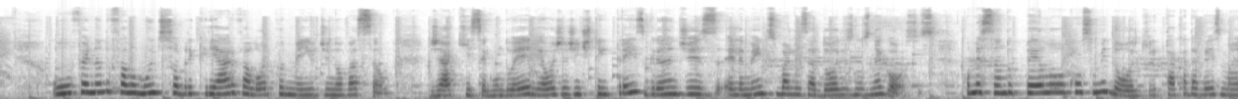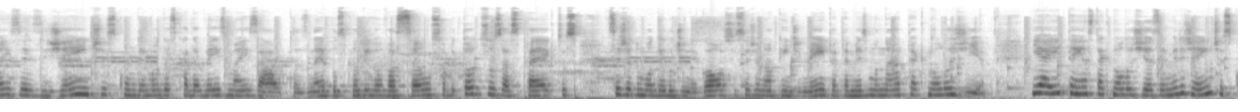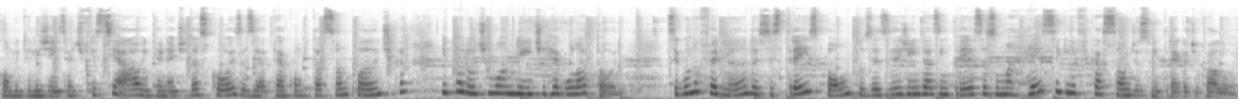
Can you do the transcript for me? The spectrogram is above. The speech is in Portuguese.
O Fernando falou muito sobre criar valor por meio de inovação, já que, segundo ele, hoje a gente tem três grandes elementos balizadores nos negócios. Começando pelo consumidor, que está cada vez mais exigente, com demandas cada vez mais altas, né? buscando inovação sobre todos os aspectos, seja do modelo de negócio, seja no atendimento, até mesmo na tecnologia. E aí tem as tecnologias emergentes, como inteligência artificial, internet das coisas e até a computação quântica, e por último o ambiente regulatório. Segundo Fernando, esses três pontos exigem das empresas uma ressignificação de sua entrega de valor.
